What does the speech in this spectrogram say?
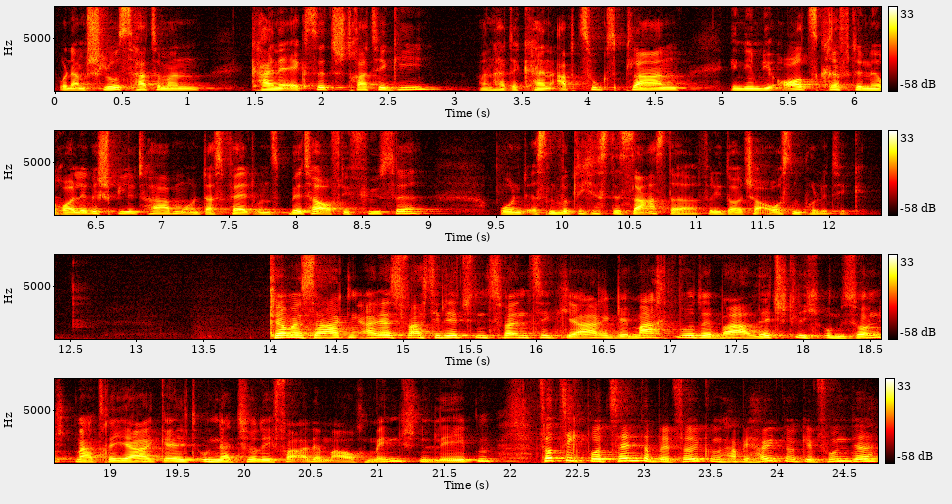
Und am Schluss hatte man keine Exit-Strategie, man hatte keinen Abzugsplan, in dem die Ortskräfte eine Rolle gespielt haben. Und das fällt uns bitter auf die Füße und ist ein wirkliches Desaster für die deutsche Außenpolitik. Kann man sagen, alles, was die letzten 20 Jahre gemacht wurde, war letztlich umsonst Material, Geld und natürlich vor allem auch Menschenleben. 40 Prozent der Bevölkerung, habe ich heute noch gefunden,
